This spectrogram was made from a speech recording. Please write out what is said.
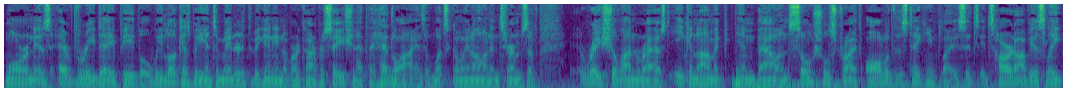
Warren, is Everyday People. We look, as we intimated at the beginning of our conversation, at the headlines and what's going on in terms of racial unrest, economic imbalance, social strife, all of this taking place. It's it's hard, obviously,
